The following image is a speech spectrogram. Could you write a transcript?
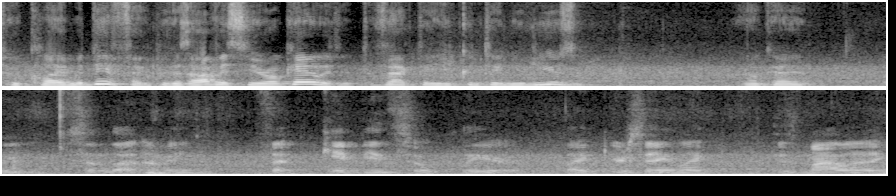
to claim a defect because obviously you're okay with it. The fact that you continue to use it. Okay. Wait, sometimes I mean that can't be so clear. Like you're saying, like is my like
